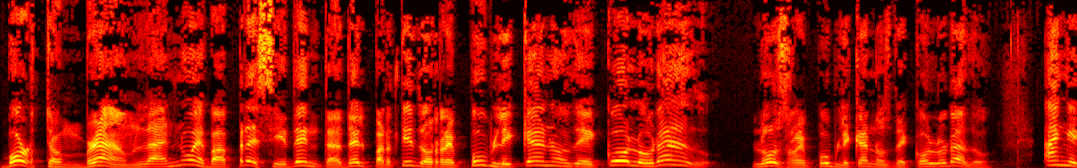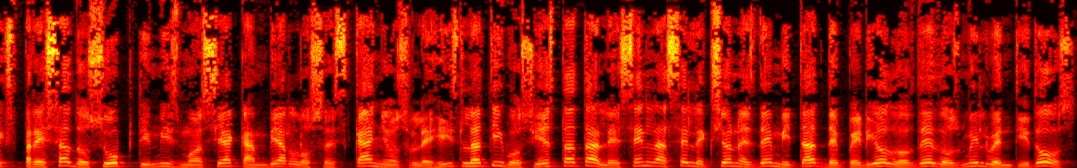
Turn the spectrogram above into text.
Burton Brown, la nueva presidenta del Partido Republicano de Colorado, los republicanos de Colorado han expresado su optimismo hacia cambiar los escaños legislativos y estatales en las elecciones de mitad de periodo de 2022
